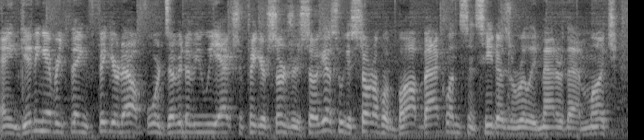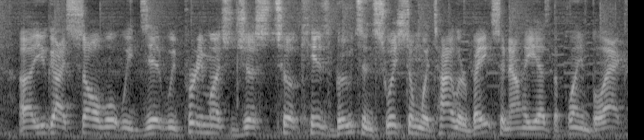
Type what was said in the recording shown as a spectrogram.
and getting everything figured out for WWE Action Figure Surgery. So I guess we can start off with Bob Backlund since he doesn't really matter that much. Uh, you guys saw what we did. We pretty much just took his boots and switched them with Tyler Bates, so now he has the plain black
